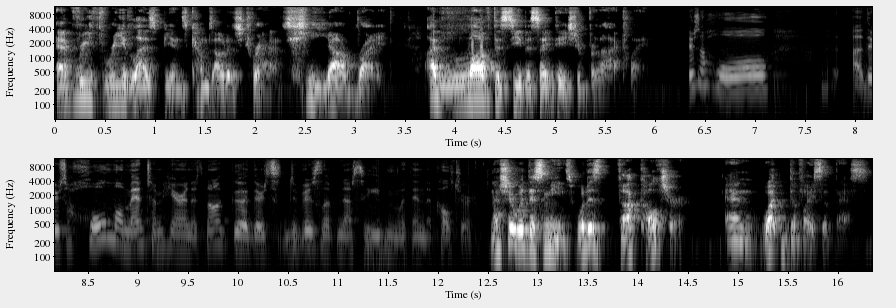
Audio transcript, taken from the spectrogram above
every three lesbians comes out as trans. yeah, right. I'd love to see the citation for that claim. There's a whole uh, there's a whole momentum here and it's not good. There's divisiveness even within the culture. Not sure what this means. What is the culture? And what divisiveness?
